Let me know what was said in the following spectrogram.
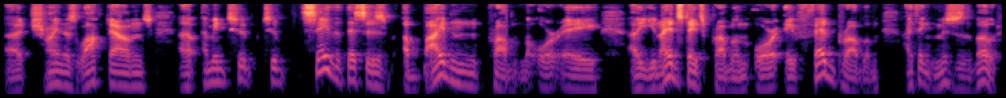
uh, China's lockdowns. Uh, I mean, to, to say that this is a Biden problem or a, a United States problem or a Fed problem, I think misses the boat.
